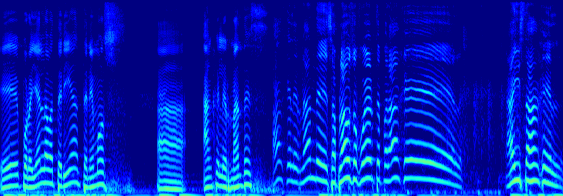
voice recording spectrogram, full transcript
Eh, por allá en la batería tenemos a Ángel Hernández. Ángel Hernández, aplauso fuerte para Ángel. Ahí está Ángel,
